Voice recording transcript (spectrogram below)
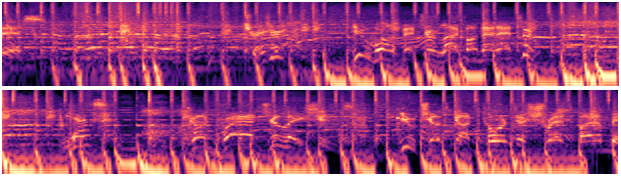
this? Treasure? You want to bet your life on that answer? Yes? Congratulations! to shreds by a mimic.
